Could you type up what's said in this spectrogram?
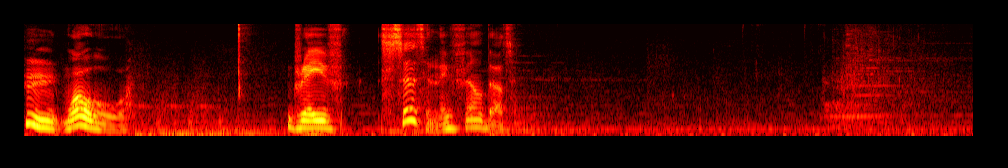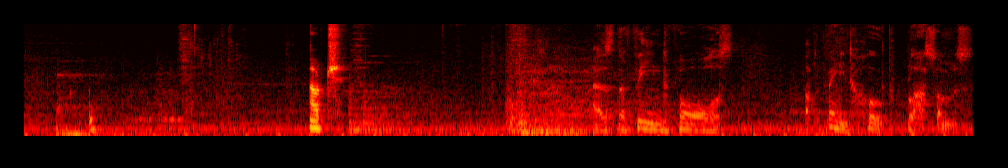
Hmm, whoa. Grave certainly felt that. Ouch. As the fiend falls, faint hope blossoms.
